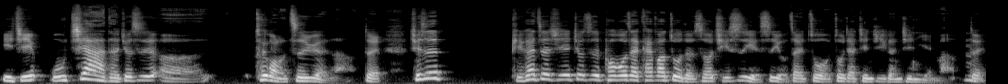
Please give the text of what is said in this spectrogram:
以及无价的，就是呃推广的资源啦。对，其实。撇开这些，就是 POPO 在开发作的时候，其实也是有在做作家经济跟经营嘛。对，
